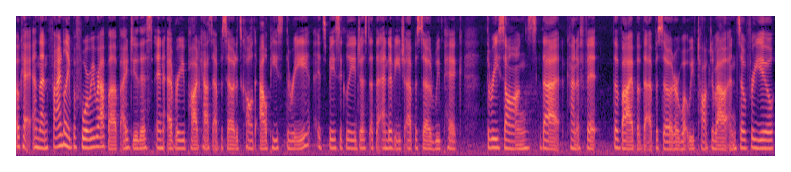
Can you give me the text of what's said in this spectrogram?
Okay. And then finally, before we wrap up, I do this in every podcast episode. It's called Al P's 3. It's basically just at the end of each episode, we pick three songs that kind of fit the vibe of the episode or what we've talked about. And so for you,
